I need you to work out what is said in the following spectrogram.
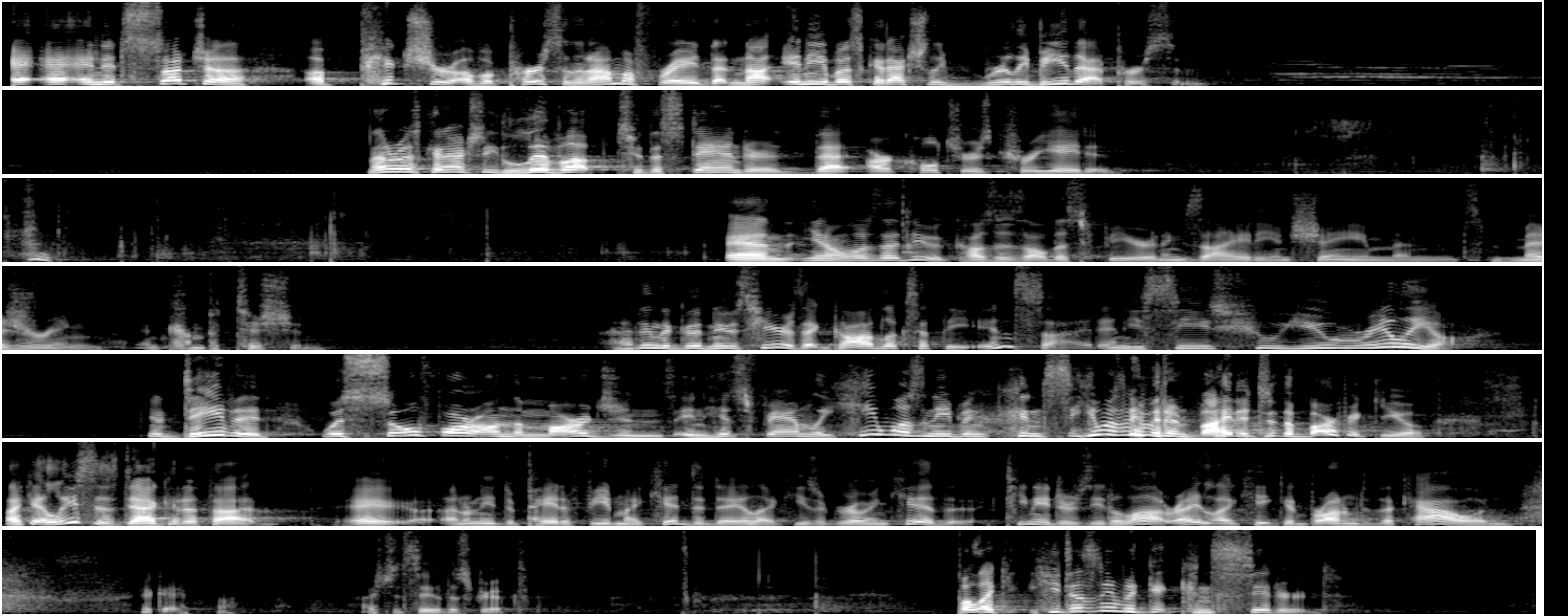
A- and it's such a, a picture of a person that I'm afraid that not any of us could actually really be that person. None of us can actually live up to the standard that our culture has created. And, you know, what does that do? It causes all this fear and anxiety and shame and measuring and competition. And I think the good news here is that God looks at the inside and he sees who you really are. Know, David was so far on the margins in his family, he wasn't even he wasn't even invited to the barbecue. Like at least his dad could have thought, "Hey, I don't need to pay to feed my kid today. Like he's a growing kid. Teenagers eat a lot, right? Like he could brought him to the cow and okay, I should say the script. But like he doesn't even get considered.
